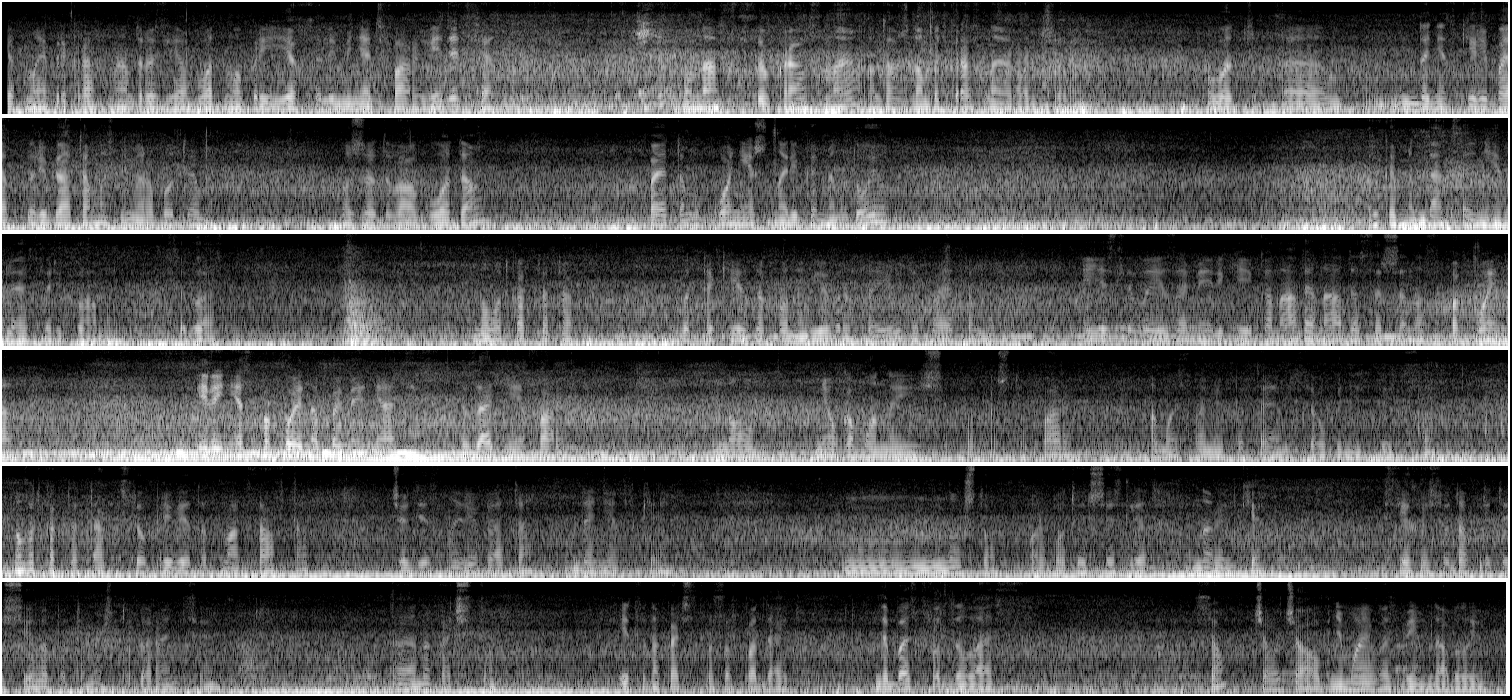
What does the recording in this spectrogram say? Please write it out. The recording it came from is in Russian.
Привет, мои прекрасные друзья. Вот мы приехали менять фары. Видите? У нас все красное, должно быть красное оранжевое. Вот э, донецкие ребят, ребята, мы с ними работаем уже два года. Поэтому, конечно, рекомендую. Рекомендация не является рекламой. Согласны? Ну вот как-то так. Вот такие законы в Евросоюзе, поэтому если вы из Америки и Канады, надо совершенно спокойно или неспокойно поменять задние фары. Ну, неугомонный ищет пока что фары, а мы с вами пытаемся угнездиться. Ну вот как-то так. Все, привет от Макс Авто. Чудесные ребята донецкие. Ну что, работают 6 лет на рынке. Всех я сюда притащила, потому что гарантия э, на качество. И цена качество совпадает. The best for the less. Все, чао-чао, обнимаю вас, BMW.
